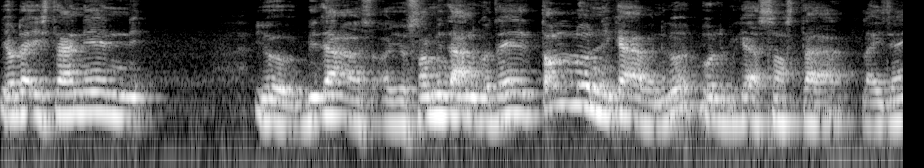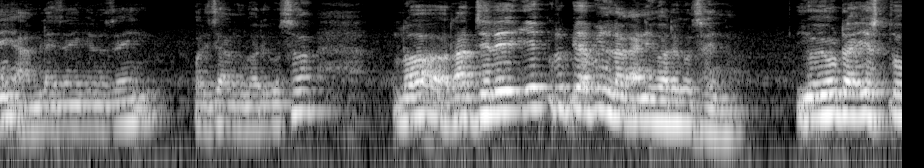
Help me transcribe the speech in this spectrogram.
एउटा स्थानीय यो विधा यो संविधानको चाहिँ तल्लो निकाय भनेको टोल विकास संस्थालाई चाहिँ हामीलाई चाहिँ किन चाहिँ परिचालन गरेको छ र राज्यले एक रुपियाँ पनि लगानी गरेको छैन। यो एउटा यस्तो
